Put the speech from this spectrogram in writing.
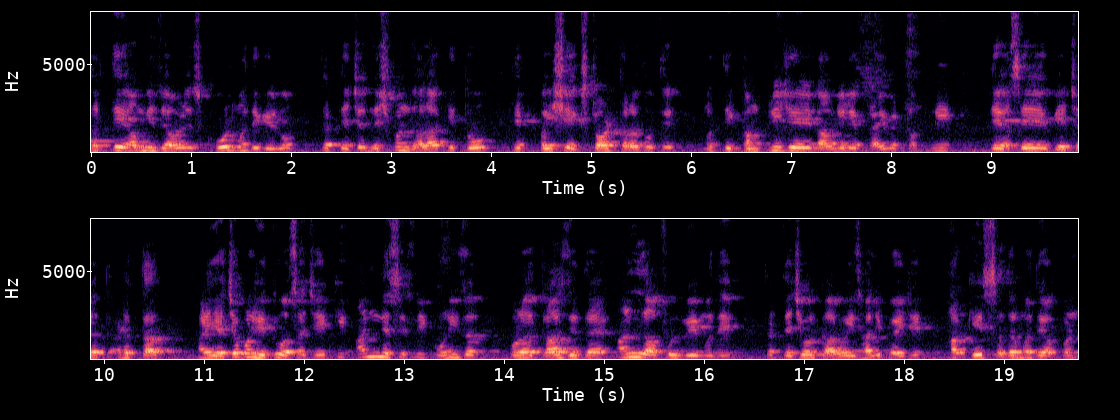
तर ते आम्ही ज्यावेळेस खोलमध्ये गेलो तर त्याच्यात निष्पन्न झाला की तो ते पैसे एक्स्टॉर्ट करत होते. मग ती कंपनी जे लावलेली प्रायव्हेट कंपनी जे असे ह्याच्यात अडकतात आणि याचा पण हेतू असाच आहे की अननेसेसरी कोणी जर कोणाला त्रास देत आहे अनलॉफुल वेमध्ये तर त्याच्यावर कारवाई झाली पाहिजे. हा केस सदरमध्ये आपण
